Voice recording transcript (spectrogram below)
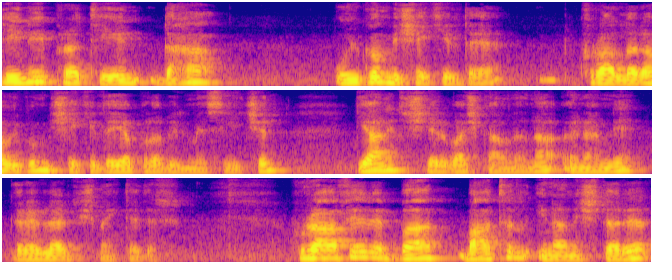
dini pratiğin daha uygun bir şekilde, kurallara uygun bir şekilde yapılabilmesi için Diyanet İşleri Başkanlığı'na önemli görevler düşmektedir. Hurafe ve batıl inanışları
